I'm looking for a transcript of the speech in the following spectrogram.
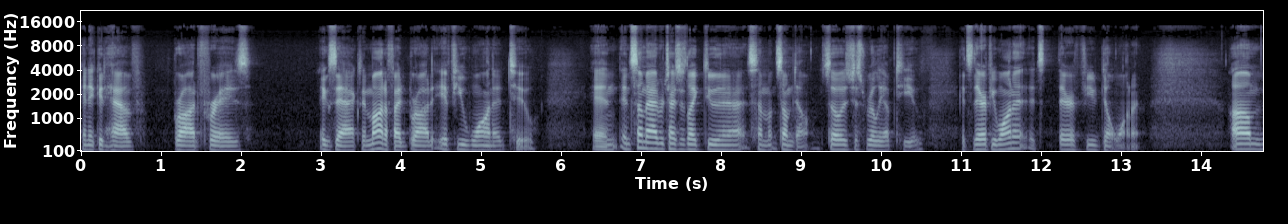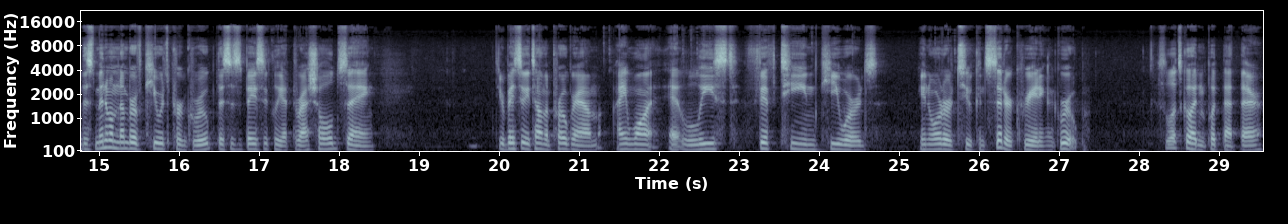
and it could have broad phrase, exact, and modified broad if you wanted to. And and some advertisers like doing that, some some don't. So it's just really up to you. It's there if you want it. It's there if you don't want it. Um, this minimum number of keywords per group. This is basically a threshold saying you're basically telling the program, I want at least 15 keywords in order to consider creating a group. So let's go ahead and put that there.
